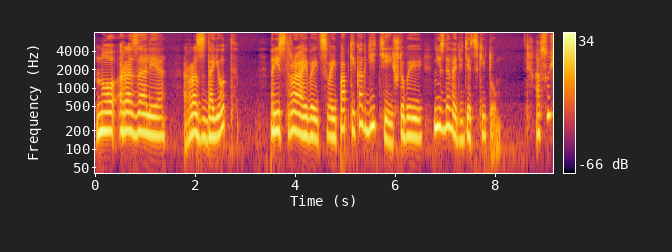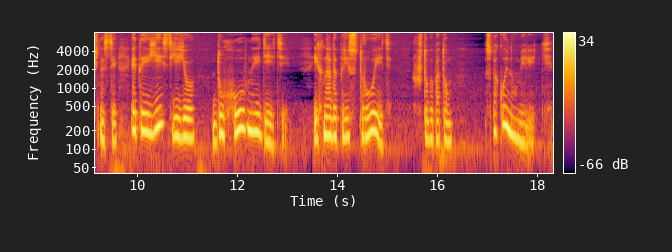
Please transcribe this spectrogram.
Но Розалия раздает, пристраивает свои папки как детей, чтобы не сдавать в детский дом. А в сущности это и есть ее духовные дети – их надо пристроить, чтобы потом спокойно умереть.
